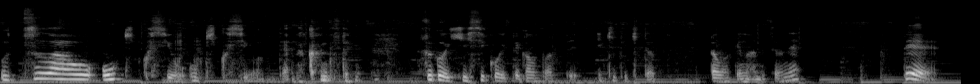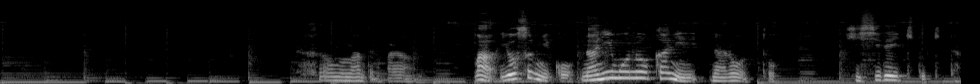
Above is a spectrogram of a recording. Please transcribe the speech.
器を大きくしよう、大きくしようみたいな感じで、すごい必死こいて頑張って生きてきたたわけなんですよね。で、その、なんていうのかな。まあ、要するにこう、何者かになろうと必死で生きてきた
